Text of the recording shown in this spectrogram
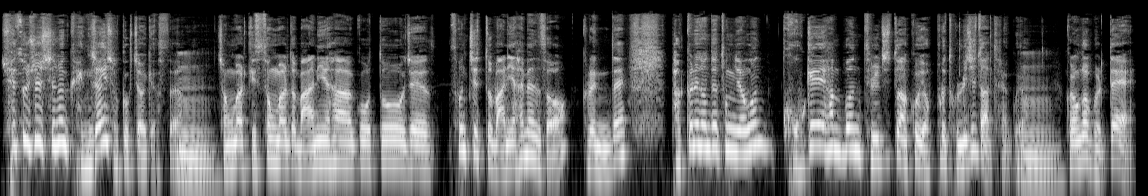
최순실 씨는 굉장히 적극적이었어요. 음. 정말 귓속말도 많이 하고 또 이제 손짓도 많이 하면서 그랬는데 박근혜 전 대통령은 고개 한번 들지도 않고 옆으로 돌리지도 않더라고요. 음. 그런 걸 볼 때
